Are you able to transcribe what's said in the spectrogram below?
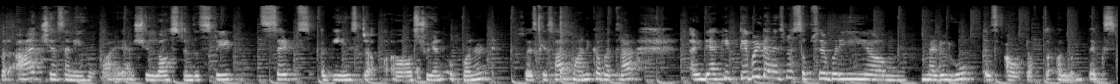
पर आज ऐसा नहीं हो पाया। She lost in the straight sets against Austrian opponent so इसके साथ मानिका बत्रा, इंडिया की टेबल टेनिस में सबसे बड़ी medal hope is out of the Olympics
